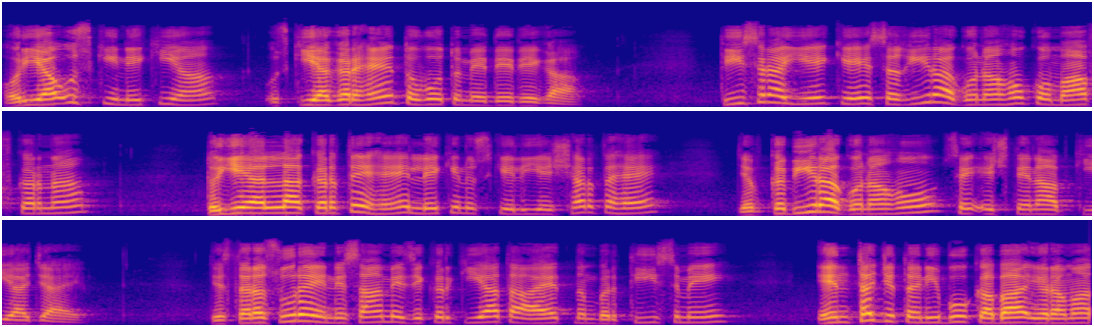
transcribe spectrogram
اور یا اس کی نیکیاں اس کی اگر ہیں تو وہ تمہیں دے دے گا۔ تیسرا یہ کہ صغیرہ گناہوں کو معاف کرنا، تو یہ اللہ کرتے ہیں، لیکن اس کے لیے شرط ہے جب کبیرہ گناہوں سے اجتناب کیا جائے۔ جس طرح سورہ نساء میں ذکر کیا تھا آیت نمبر تیس میں، ان تج تنیبو کبا ارما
